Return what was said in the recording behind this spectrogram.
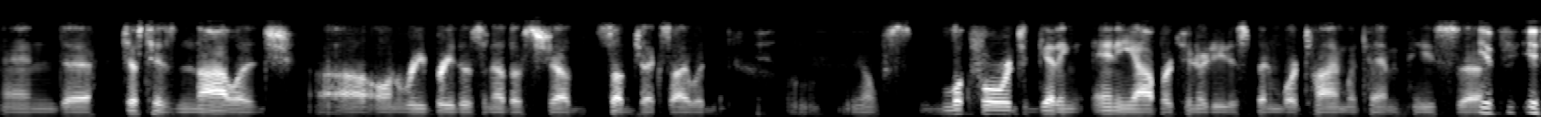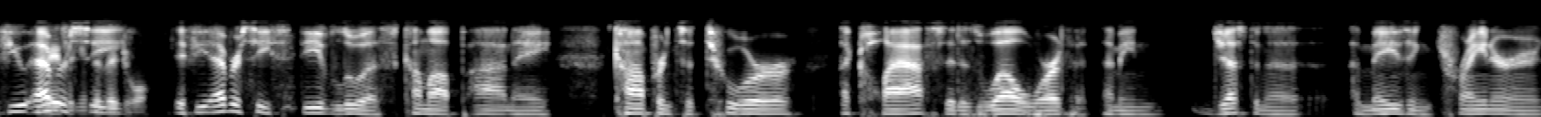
and uh, just his knowledge uh, on rebreathers and other sub- subjects, I would, you know, look forward to getting any opportunity to spend more time with him. He's uh, if if you ever see individual. if you ever see Steve Lewis come up on a conference, a tour, a class, it is well worth it. I mean, just an uh, amazing trainer,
